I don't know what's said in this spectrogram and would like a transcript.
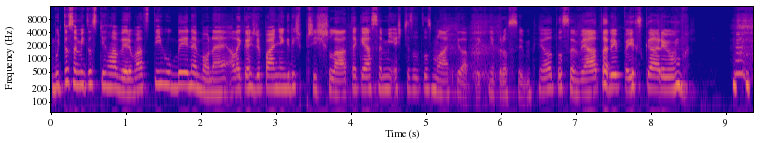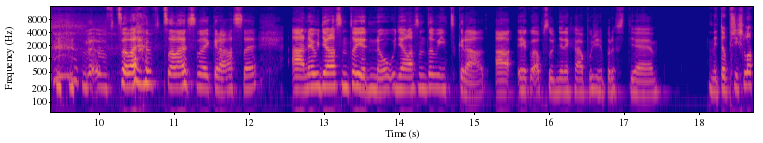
buď to se mi to stihla vyrvat z té huby, nebo ne, ale každopádně, když přišla, tak já jsem mi ještě za to zmlátila pěkně, prosím. Jo, to jsem já tady, pejskárium v, celé, v celé své kráse. A neudělala jsem to jednou, udělala jsem to víckrát. A jako absolutně nechápu, že prostě mi to přišlo,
